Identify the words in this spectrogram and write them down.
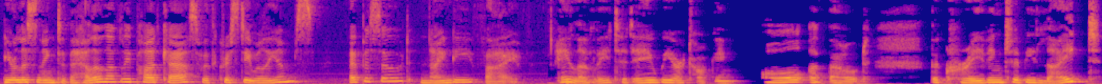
You're listening to the Hello Lovely podcast with Christie Williams, episode 95. Hey, lovely. Today we are talking all about the craving to be liked,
